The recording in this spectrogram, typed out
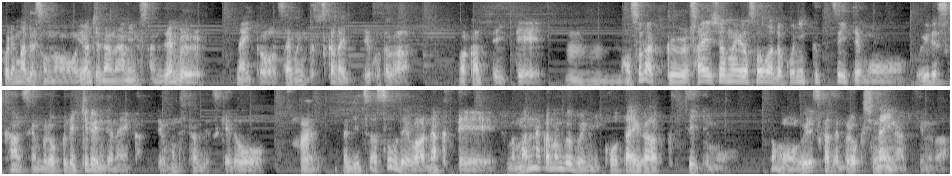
これまでその47アミノ酸全部ないと細胞にくっつかないっていうことが分かっていて、うんうんおそらく最初の予想はどこにくっついてもウイルス感染ブロックできるんじゃないかって思ってたんですけど、はい、実はそうではなくて真ん中の部分に抗体がくっついてもどうもウイルス感染ブロックしないなっていうのが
